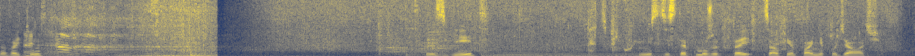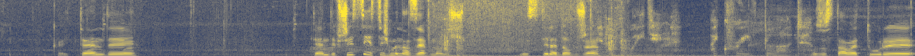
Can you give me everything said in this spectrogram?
Dawaj tu. Jest git. Misty Step może tutaj całkiem fajnie podziałać. Okej, tędy. Tędy. Wszyscy jesteśmy na zewnątrz. Więc tyle dobrze. Pozostałe tury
